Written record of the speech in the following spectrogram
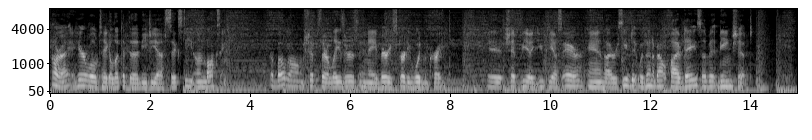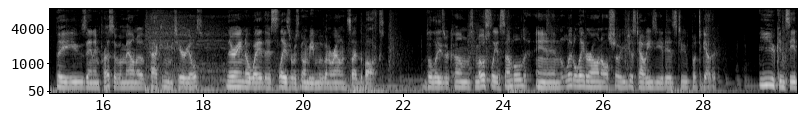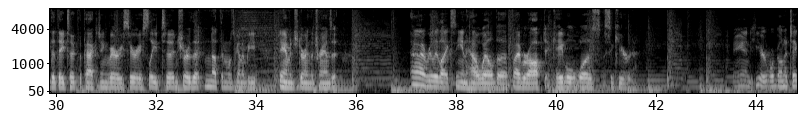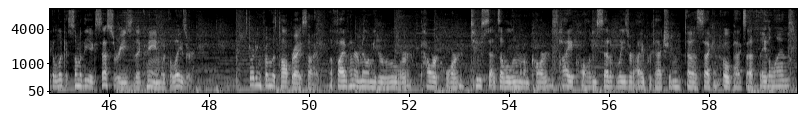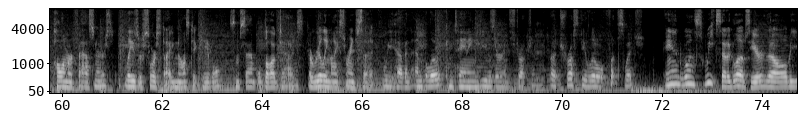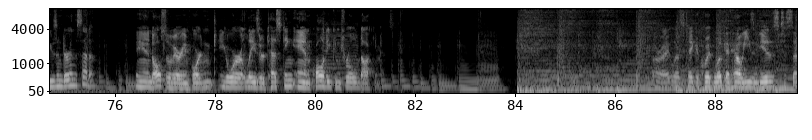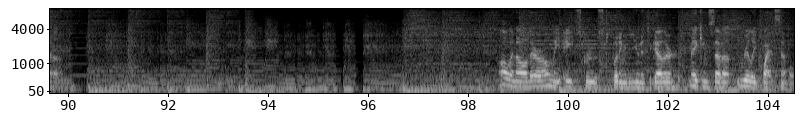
Alright, here we'll take a look at the BGF-60 unboxing. A Bogong ships their lasers in a very sturdy wooden crate. It shipped via UPS Air, and I received it within about five days of it being shipped. They use an impressive amount of packing materials. There ain't no way this laser was going to be moving around inside the box. The laser comes mostly assembled, and a little later on I'll show you just how easy it is to put together you can see that they took the packaging very seriously to ensure that nothing was going to be damaged during the transit. I really like seeing how well the fiber optic cable was secured. And here we're going to take a look at some of the accessories that came with the laser starting from the top right side. A 500 millimeter ruler, power cord, two sets of aluminum cards, high quality set of laser eye protection, a second OPEX F theta lens, polymer fasteners, laser source diagnostic cable, some sample dog tags, a really nice wrench set. We have an envelope containing user instructions, a trusty little foot switch, and one sweet set of gloves here that I'll be using during the setup. And also very important, your laser testing and quality control documents. Alright, let's take a quick look at how easy it is to set up. All in all, there are only 8 screws to putting the unit together, making setup really quite simple.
